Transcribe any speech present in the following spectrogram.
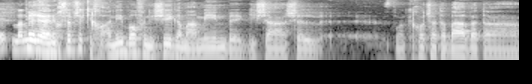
אה, תראה, אני חושב שאני באופן אישי גם מאמין בגישה של, זאת אומרת, ככל שאתה בא ואתה,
